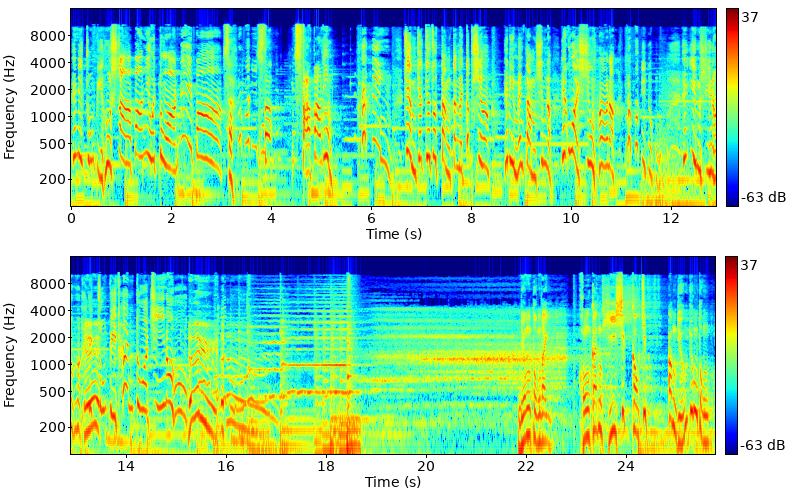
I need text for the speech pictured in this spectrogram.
迄你准备好三百两的大礼吧？三三三百两？嘿嘿，这唔只叫做当当的答声，迄你唔免担心啦，迄我会收下啦。哎呦，迄伊唔是人啊，准备赚大钱咯。梁洞内空间虚实交织，暗流涌动。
